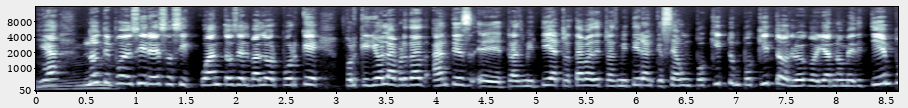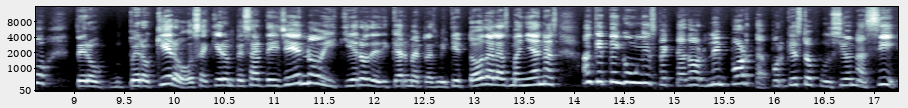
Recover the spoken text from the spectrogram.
¿Ya? No te puedo decir eso sí, cuánto es el valor, porque porque yo la verdad antes eh, transmitía, trataba de transmitir aunque sea un poquito, un poquito, luego ya no me di tiempo, pero, pero quiero, o sea, quiero empezar de lleno y quiero dedicarme a transmitir todas las mañanas, aunque tengo un espectador, no importa, porque esto funciona así.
